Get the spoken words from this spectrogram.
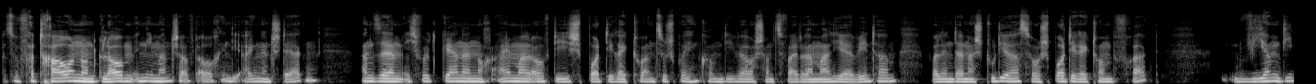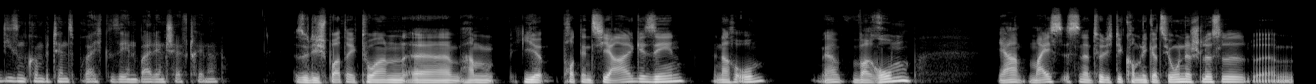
Also Vertrauen und Glauben in die Mannschaft, auch in die eigenen Stärken. Anselm, ich würde gerne noch einmal auf die Sportdirektoren zu sprechen kommen, die wir auch schon zwei, dreimal hier erwähnt haben, weil in deiner Studie hast du auch Sportdirektoren befragt. Wie haben die diesen Kompetenzbereich gesehen bei den Cheftrainern? Also die Sportdirektoren äh, haben hier Potenzial gesehen nach oben. Ja, warum? Ja, meist ist natürlich die Kommunikation der Schlüssel. Ähm,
